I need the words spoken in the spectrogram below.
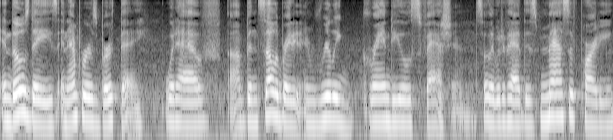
in those days, an emperor's birthday would have uh, been celebrated in really grandiose fashion. So they would have had this massive party,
